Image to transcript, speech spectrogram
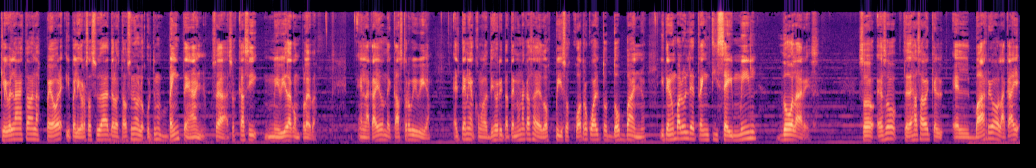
Cleveland ha estado en las peores y peligrosas ciudades de los Estados Unidos en los últimos 20 años. O sea, eso es casi mi vida completa. En la calle donde Castro vivía, él tenía, como les dije ahorita, tenía una casa de dos pisos, cuatro cuartos, dos baños y tenía un valor de 36 mil dólares. eso te deja saber que el, el barrio o la calle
